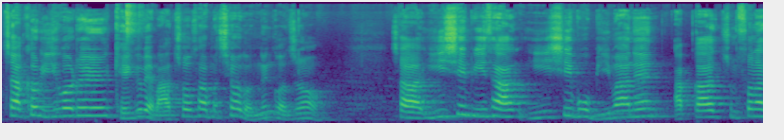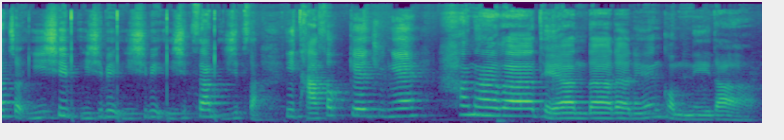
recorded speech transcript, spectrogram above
자, 그럼 이거를 계급에 맞춰서 한번 채워 넣는 거죠. 자, 20 이상, 25 미만은 아까 좀 써놨죠. 20, 21, 22, 23, 24. 이 다섯 개 중에 하나가 돼야 한다라는 겁니다.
